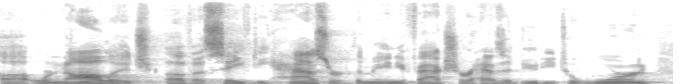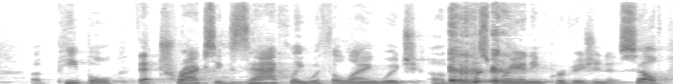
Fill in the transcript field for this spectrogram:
uh, or knowledge of a safety hazard, the manufacturer has a duty to warn uh, people that tracks exactly with the language of this branding provision itself.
